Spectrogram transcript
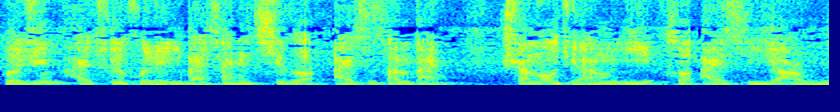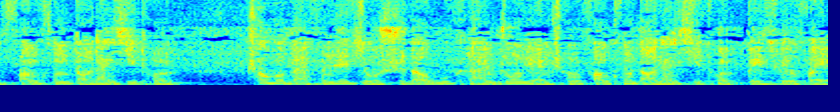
俄军还摧毁了一百三十七个 S 三百、山猫九 M 一和 S 一二五防空导弹系统，超过百分之九十的乌克兰中远程防空导弹系统被摧毁。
